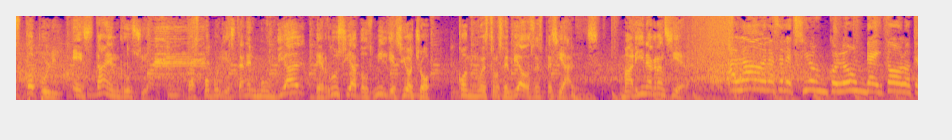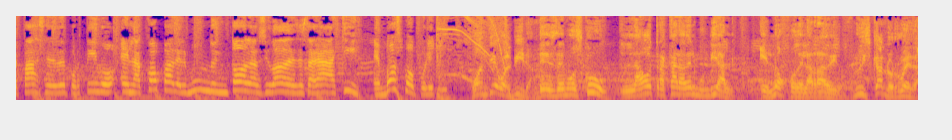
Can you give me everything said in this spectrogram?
Voz Populi está en Rusia. Voz Populi está en el Mundial de Rusia 2018 con nuestros enviados especiales. Marina Granciera, Al lado de la selección Colombia y todo lo que pase de deportivo en la Copa del Mundo en todas las ciudades estará aquí en Voz Populi. Juan Diego Alvira, Desde Moscú, la otra cara del mundial, el ojo de la radio. Luis Carlos Rueda,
